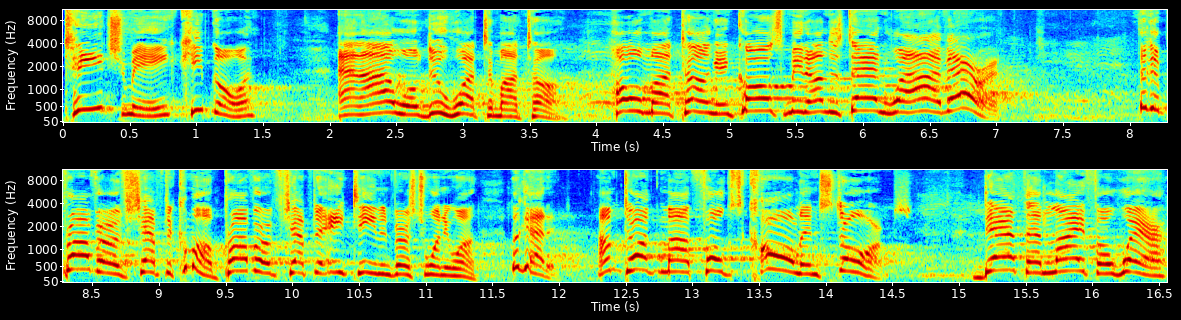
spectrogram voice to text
Teach me, keep going, and I will do what to my tongue? Hold my tongue and cause me to understand why I've erred. Look at Proverbs chapter, come on, Proverbs chapter 18 and verse 21. Look at it. I'm talking about folks calling storms. Death and life are where?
